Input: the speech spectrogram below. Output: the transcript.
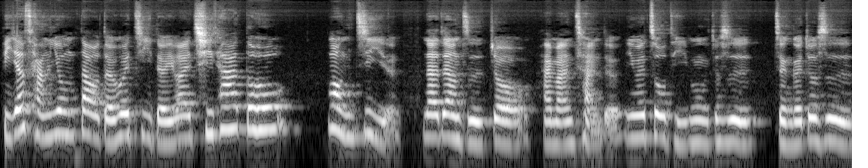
比较常用到的会记得以外，其他都忘记了。那这样子就还蛮惨的，因为做题目就是整个就是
